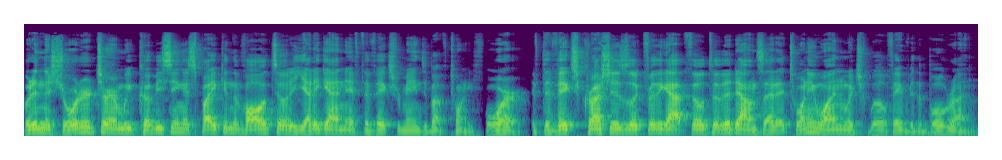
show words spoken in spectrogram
But in the shorter term, we could be seeing a spike in the volatility yet again if the VIX remains above 24. If the VIX crushes, look for the gap fill to the downside at 21, which will favor the bull run.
